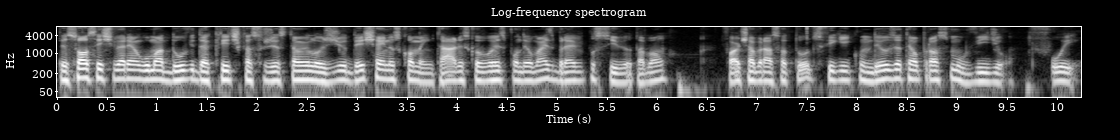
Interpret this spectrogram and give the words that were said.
Pessoal, se tiverem alguma dúvida, crítica, sugestão, elogio, deixa aí nos comentários que eu vou responder o mais breve possível, tá bom? Forte abraço a todos, fiquem com Deus e até o próximo vídeo. Fui.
